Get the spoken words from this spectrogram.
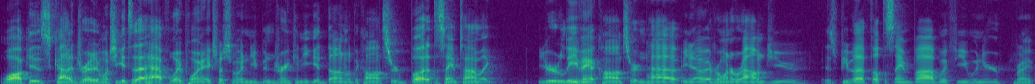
walk is kind of dreaded once you get to that halfway point, especially when you've been drinking, you get done with the concert. But at the same time, like you're leaving a concert and have you know everyone around you is people that felt the same vibe with you when you're right.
